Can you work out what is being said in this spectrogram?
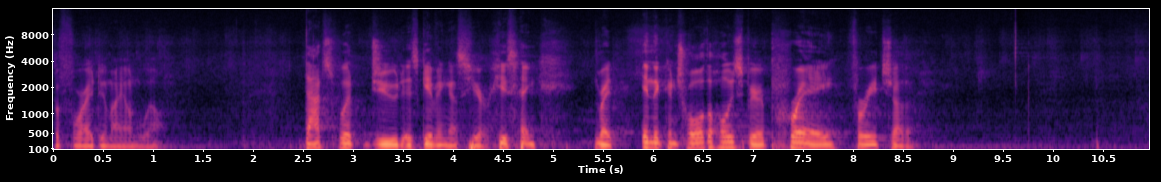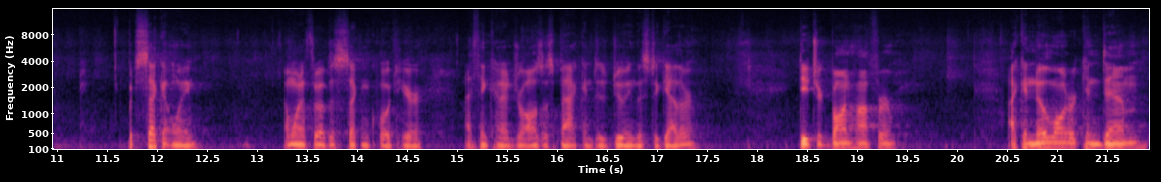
before I do my own will. That's what Jude is giving us here. He's saying, right, in the control of the Holy Spirit, pray for each other. But secondly, I want to throw up this second quote here. I think kind of draws us back into doing this together. Dietrich Bonhoeffer I can no longer condemn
